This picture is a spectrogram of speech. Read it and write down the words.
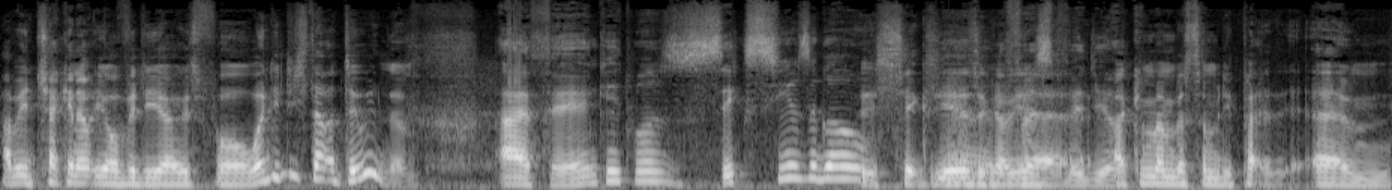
I've been checking out your videos for when did you start doing them? I think it was six years ago. It was six years Yeah, ago, yeah. video. I can remember somebody um,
